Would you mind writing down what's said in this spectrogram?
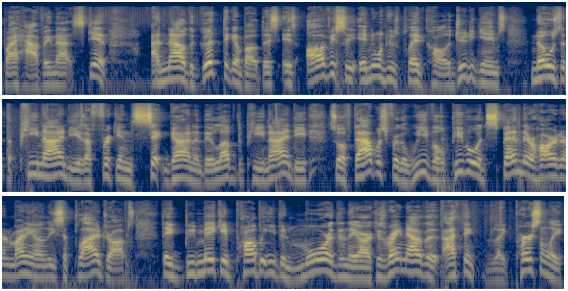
by having that skin And now the good thing about this is obviously anyone who's played Call of Duty games knows that the P90 is a freaking sick gun and they love the P90. So if that was for the Weevil, people would spend their hard-earned money on these supply drops. They'd be making probably even more than they are because right now that I think like personally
